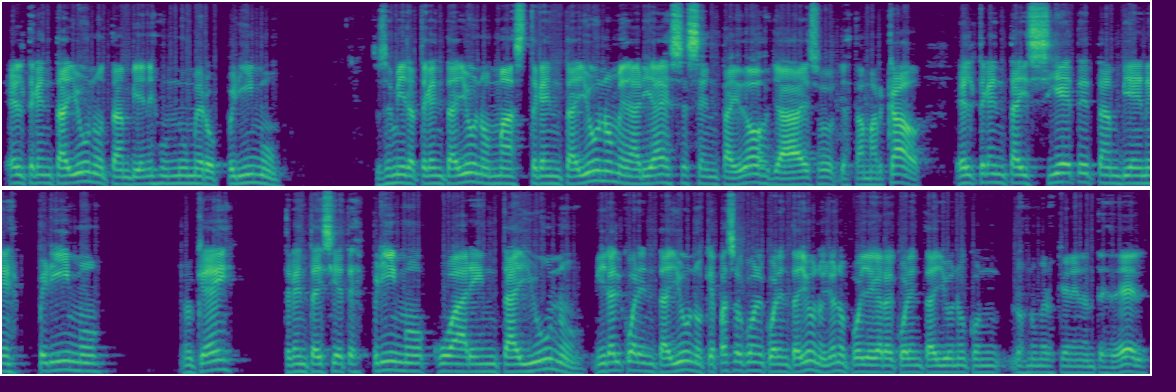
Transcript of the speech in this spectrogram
El 31 también es un número primo. Entonces mira, 31 más 31 me daría 62, ya eso ya está marcado. El 37 también es primo, ¿ok? 37 es primo, 41. Mira el 41, ¿qué pasó con el 41? Yo no puedo llegar al 41 con los números que vienen antes de él.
